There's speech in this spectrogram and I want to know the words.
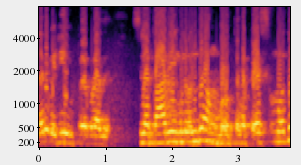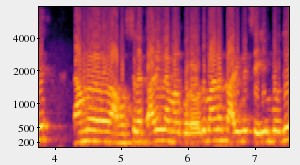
தவிர வெளியே விட்டுறக்கூடாது. சில காரியங்கள் வந்து அவங்க ஒருத்தங்க பேசும்போது நம்ம அவங்க சில காரியங்கள் நம்மளுக்கு ஒரு விதமான காரியங்களை செய்யும்போது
